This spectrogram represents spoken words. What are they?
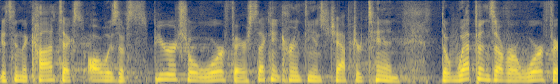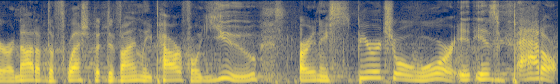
it's in the context always of spiritual warfare. 2 Corinthians chapter 10. The weapons of our warfare are not of the flesh but divinely powerful. You are in a spiritual war. It is battle.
